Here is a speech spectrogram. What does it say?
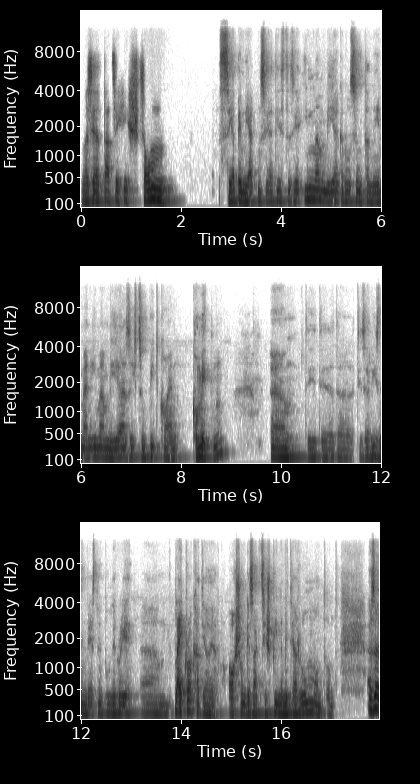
was ja tatsächlich schon sehr bemerkenswert ist, dass ja immer mehr große Unternehmen immer mehr sich zum Bitcoin committen. Ähm, die, die, die, diese Rieseninvestmentbude ähm, BlackRock hat ja auch schon gesagt, sie spielen damit herum und, und also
